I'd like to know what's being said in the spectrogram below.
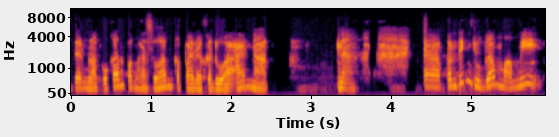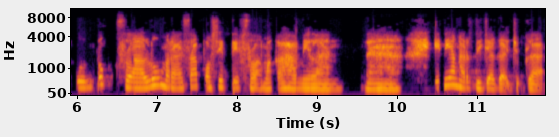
dan melakukan pengasuhan kepada kedua anak. Nah, eh, penting juga mami untuk selalu merasa positif selama kehamilan. Nah, ini yang harus dijaga juga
